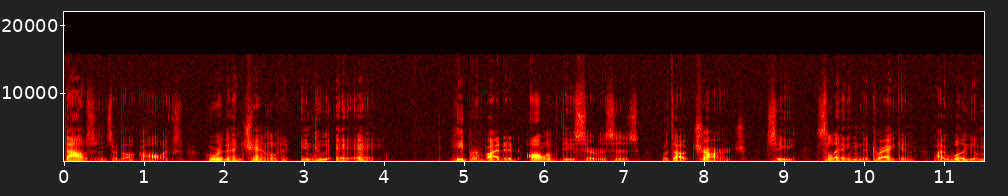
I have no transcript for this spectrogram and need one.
thousands of alcoholics who were then channeled into AA. He provided all of these services without charge. See Slaying the Dragon by William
